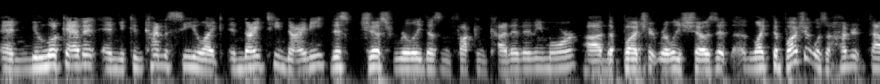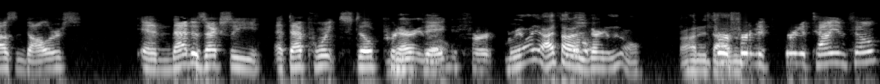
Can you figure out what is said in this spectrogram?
and you look at it and you can kind of see like in 1990 this just really doesn't fucking cut it anymore uh, the budget really shows it Uh, like the budget was $100000 and that is actually at that point still pretty Very big low. for Really, I thought it was very little. A hundred for, for, an, for an Italian film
